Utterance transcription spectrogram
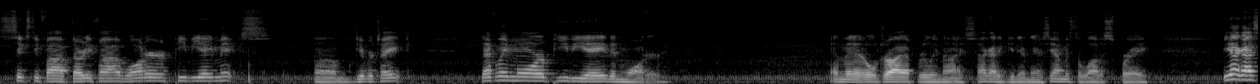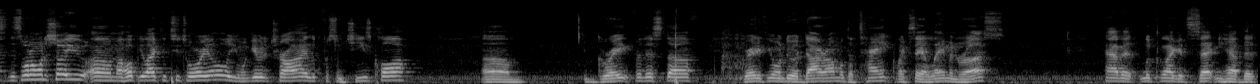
65, 35 water PVA mix, um, give or take. Definitely more PVA than water and then it'll dry up really nice. I got to get in there. See, I missed a lot of spray. But yeah, guys, this is what I want to show you. Um, I hope you liked the tutorial. You want to give it a try. Look for some cheesecloth. Um, great for this stuff. Great if you want to do a diorama with a tank, like say a Leman Russ. Have it look like it's set and you have the,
